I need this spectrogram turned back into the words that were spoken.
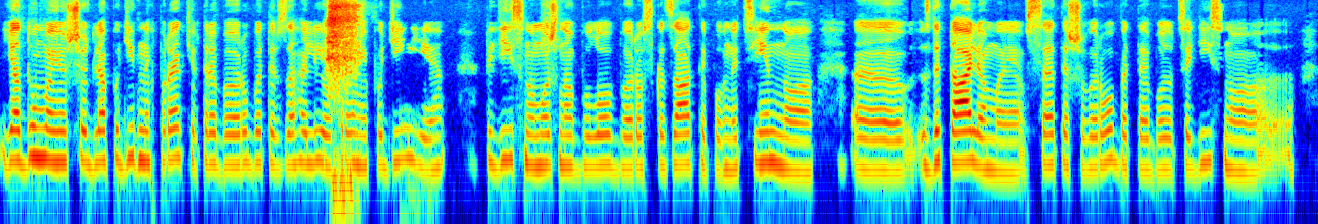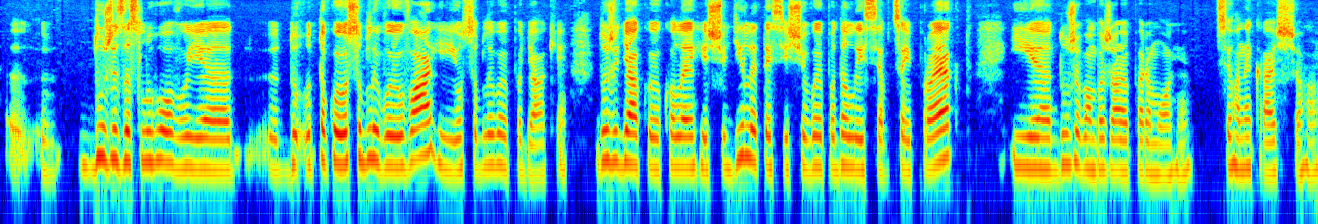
Я думаю, що для подібних проєктів треба робити взагалі окремі події. Де дійсно можна було б розказати повноцінно е, з деталями все те, що ви робите, бо це дійсно дуже заслуговує е, такої особливої уваги і особливої подяки. Дуже дякую, колеги, що ділитесь і що ви подалися в цей проект. І е, дуже вам бажаю перемоги. Всього найкращого.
